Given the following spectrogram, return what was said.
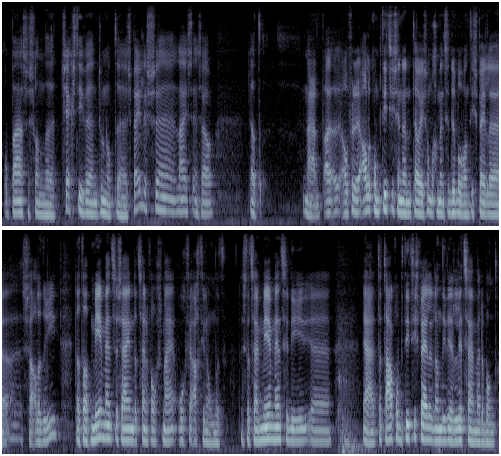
op basis van de checks die we doen op de spelerslijst en zo, dat nou, over de, alle competities, en dan tel je sommige mensen dubbel, want die spelen eh, ze alle drie, dat dat meer mensen zijn, dat zijn volgens mij ongeveer 1800. Dus dat zijn meer mensen die uh, ja, totaal competitie spelen dan die er lid zijn bij de bond.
